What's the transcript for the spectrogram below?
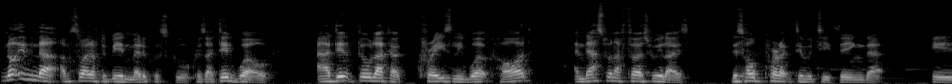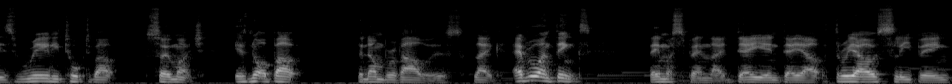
not even that i'm smart enough to be in medical school because i did well i didn't feel like i crazily worked hard. And that's when i first realized this whole productivity thing that is really talked about so much is not about the number of hours. Like everyone thinks they must spend like day in day out three hours sleeping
